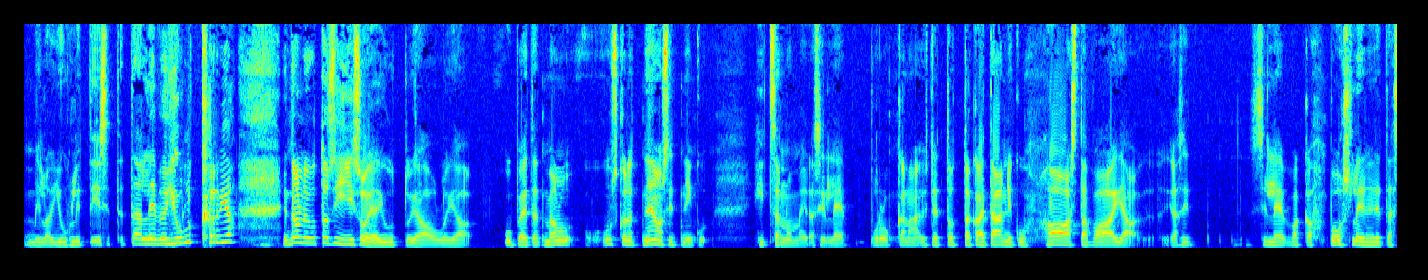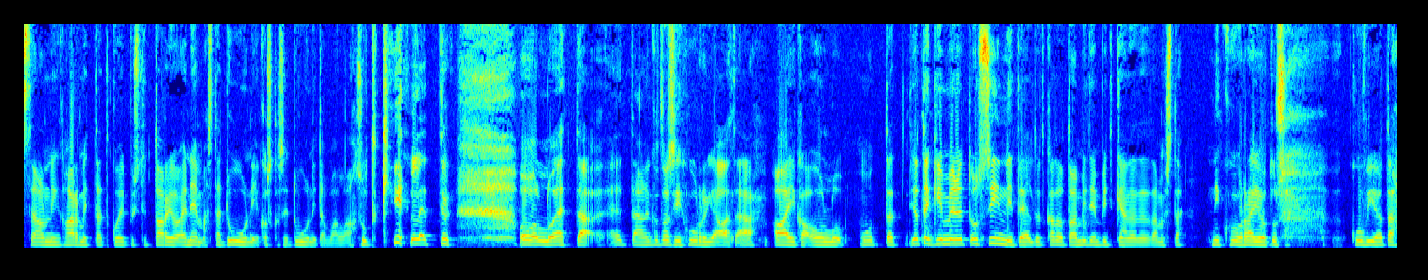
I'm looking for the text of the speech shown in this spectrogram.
milloin juhlittiin sitten tämä levyjulkkaria. Ne on niin tosi isoja juttuja ollut ja upeita, että mä uskon, että ne on sitten niinku hitsannut meitä sille porukkana. Yhteen totta kai tämä on niinku haastavaa ja, ja sitten sille vaikka Bosley, niin tässä on niin harmittaa, että kun ei pysty tarjoamaan enemmän sitä duunia, koska se duuni tavallaan on sut kielletty ollut, että, että tämä on niin tosi hurjaa tämä aika ollut, mutta jotenkin me nyt on sinnitelty, että katsotaan miten pitkään tätä tämmöistä niin rajoituskuviota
